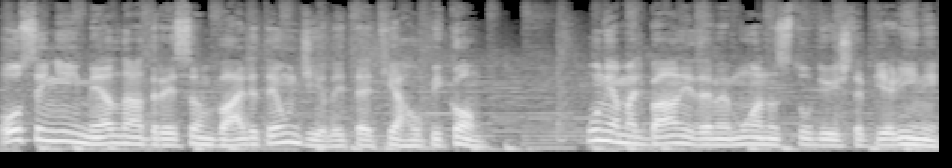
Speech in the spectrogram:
ose një email në adresën valëteungjillit@yahoo.com. Unë jam Albani dhe me mua në studio ishte Pjerini,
